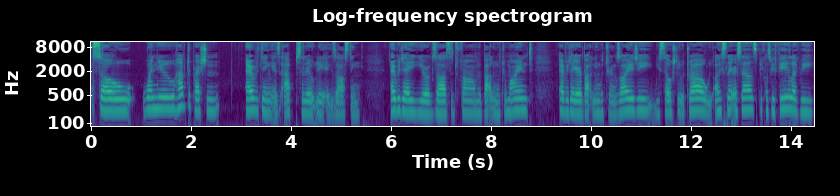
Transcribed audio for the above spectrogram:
so when you have depression, everything is absolutely exhausting. Every day you're exhausted from the battling with your mind. Every day you're battling with your anxiety, we socially withdraw, we isolate ourselves because we feel like we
